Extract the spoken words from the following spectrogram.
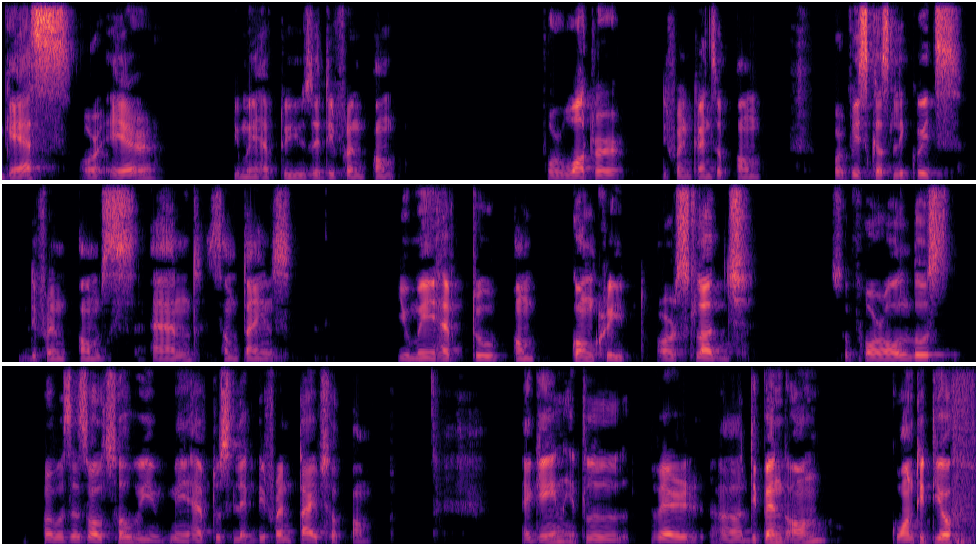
gas or air you may have to use a different pump for water different kinds of pump for viscous liquids different pumps and sometimes you may have to pump concrete or sludge. So for all those purposes also we may have to select different types of pump. Again it will uh, depend on quantity of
